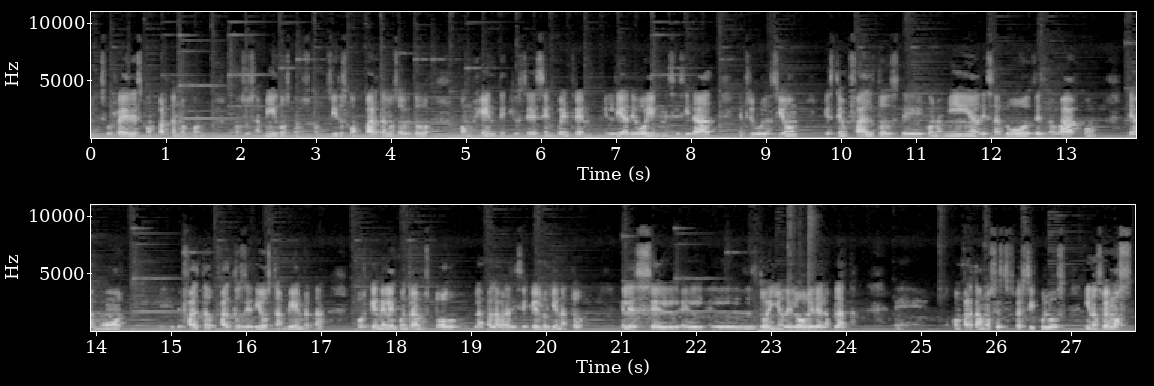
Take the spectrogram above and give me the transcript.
en sus redes, compártanlo con, con sus amigos, con sus conocidos, compártanlo sobre todo con gente que ustedes se encuentren el día de hoy en necesidad, en tribulación, que estén faltos de economía, de salud, de trabajo, de amor, eh, de falta, faltos de Dios también, ¿verdad? Porque en Él encontramos todo. La palabra dice que Él lo llena todo. Él es el, dueño del oro y de la plata. Eh, compartamos estos versículos y nos vemos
